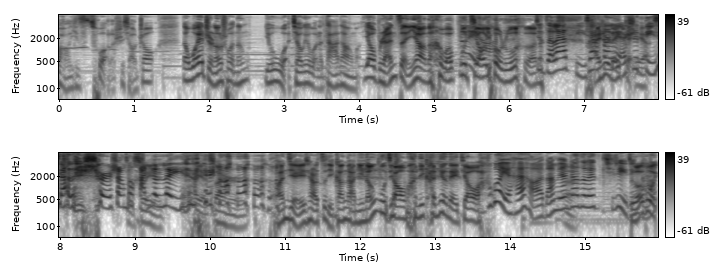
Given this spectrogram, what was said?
不好意思，错了，是小昭，那我也只能说，能由我交给我的搭档吗？要不然怎样呢？我不交又如何呢？就咱俩底下还是得给呀是底下的事儿，上头含着泪。他也算是缓解一下自己尴尬。你能不交吗？你肯定得交啊！不过也还好啊，达米安·扎泽雷其实已经得过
